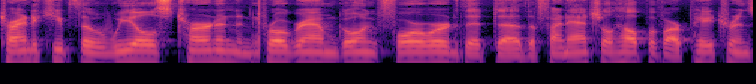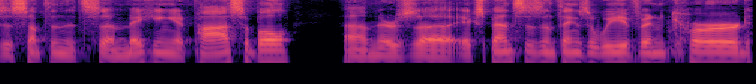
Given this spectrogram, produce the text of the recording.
trying to keep the wheels turning and program going forward. That uh, the financial help of our patrons is something that's uh, making it possible. Um, there's uh, expenses and things that we've incurred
